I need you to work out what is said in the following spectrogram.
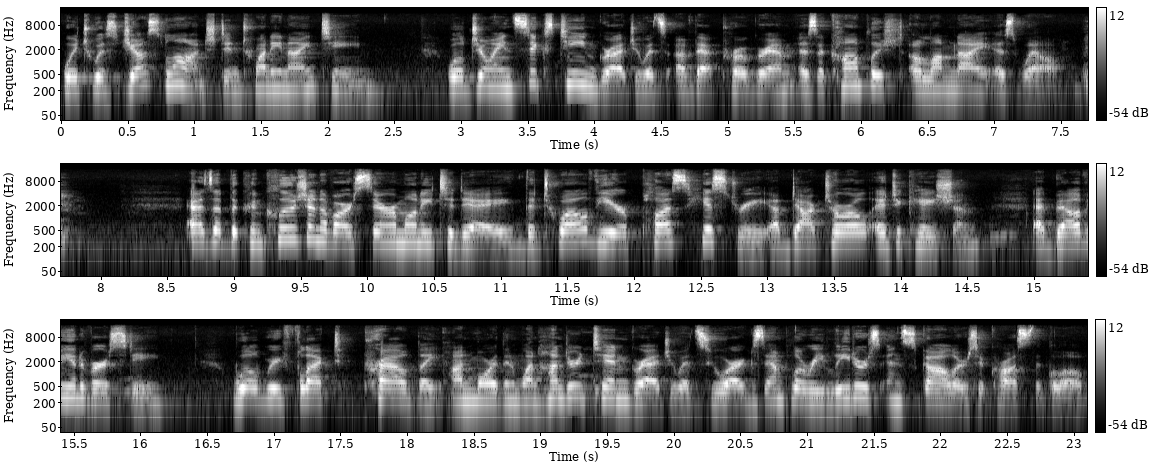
which was just launched in 2019, will join 16 graduates of that program as accomplished alumni as well. As of the conclusion of our ceremony today, the 12-year plus history of doctoral education at Bellevue University will reflect proudly on more than 110 graduates who are exemplary leaders and scholars across the globe.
